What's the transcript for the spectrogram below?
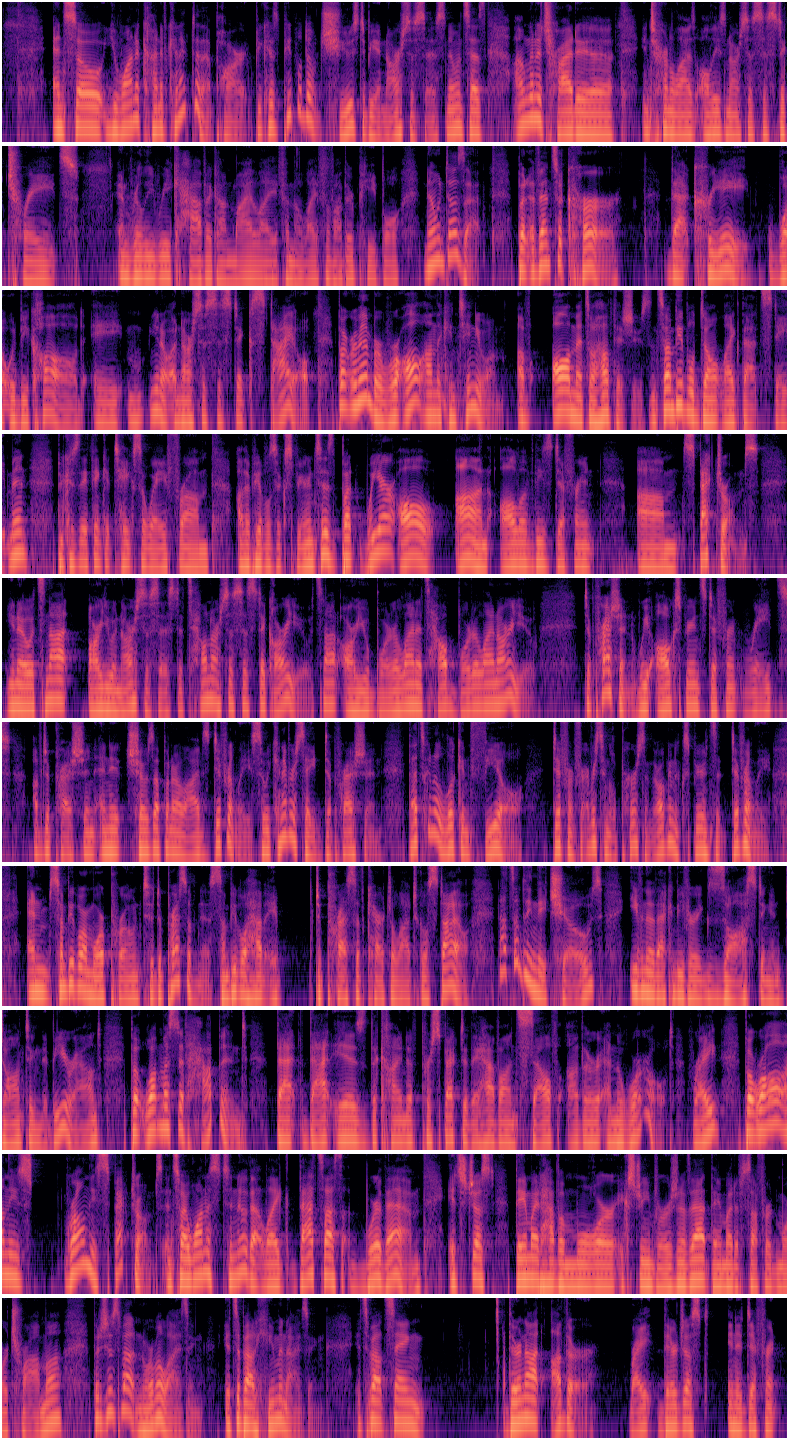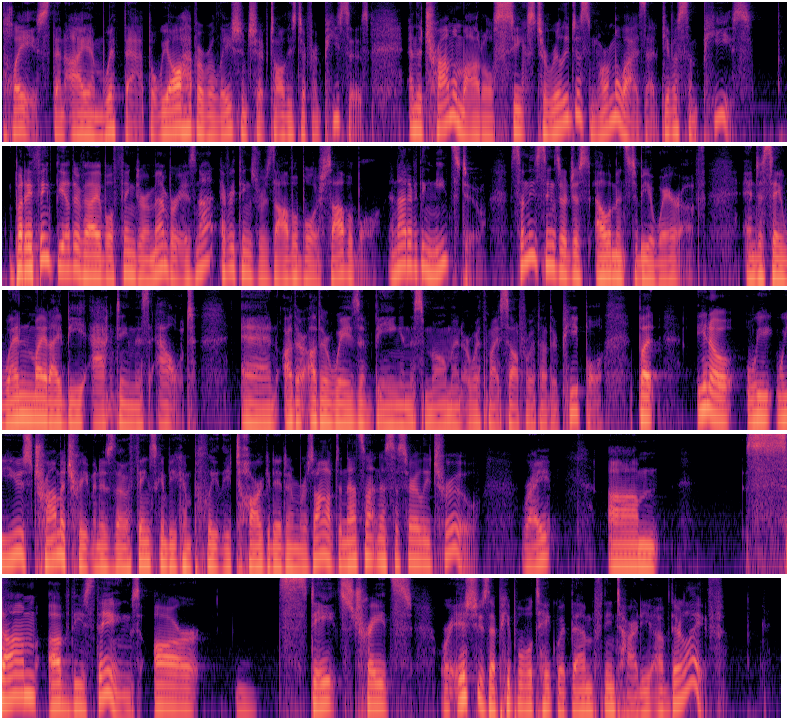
And so you want to kind of connect to that part because people don't choose to be a narcissist. No one says, I'm going to try to internalize all these narcissistic traits and really wreak havoc on my life and the life of other people. No one does that. But events occur that create what would be called a you know a narcissistic style but remember we're all on the continuum of all mental health issues and some people don't like that statement because they think it takes away from other people's experiences but we are all on all of these different um, spectrums. You know, it's not are you a narcissist? It's how narcissistic are you? It's not are you borderline? It's how borderline are you? Depression. We all experience different rates of depression and it shows up in our lives differently. So we can never say depression. That's going to look and feel different for every single person. They're all going to experience it differently. And some people are more prone to depressiveness. Some people have a depressive characterological style. Not something they chose, even though that can be very exhausting and daunting to be around, but what must have happened that that is the kind of perspective they have on self, other, and the world, right? But we're all on these we're all on these spectrums. And so I want us to know that like that's us, we're them. It's just they might have a more extreme version of that. They might have suffered more trauma, but it's just about normalizing. It's about humanizing. It's about saying they're not other right? They're just in a different place than I am with that. But we all have a relationship to all these different pieces. And the trauma model seeks to really just normalize that, give us some peace. But I think the other valuable thing to remember is not everything's resolvable or solvable, and not everything needs to. Some of these things are just elements to be aware of and to say, when might I be acting this out? And are there other ways of being in this moment or with myself or with other people? But you know, we we use trauma treatment as though things can be completely targeted and resolved, and that's not necessarily true, right? Um, some of these things are states, traits, or issues that people will take with them for the entirety of their life.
